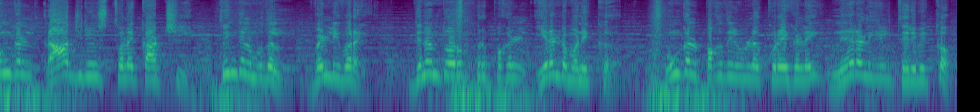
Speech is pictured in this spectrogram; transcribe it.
உங்கள் ராஜ் நியூஸ் தொலைக்காட்சியில் திங்கள் முதல் வெள்ளி வரை தினந்தோறும் பிற்பகல் இரண்டு மணிக்கு உங்கள் பகுதியில் உள்ள குறைகளை நேரலையில் தெரிவிக்கும்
